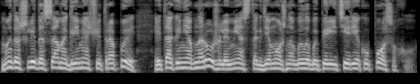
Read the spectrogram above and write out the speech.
Мы дошли до самой гремящей тропы и так и не обнаружили места, где можно было бы перейти реку посуху.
